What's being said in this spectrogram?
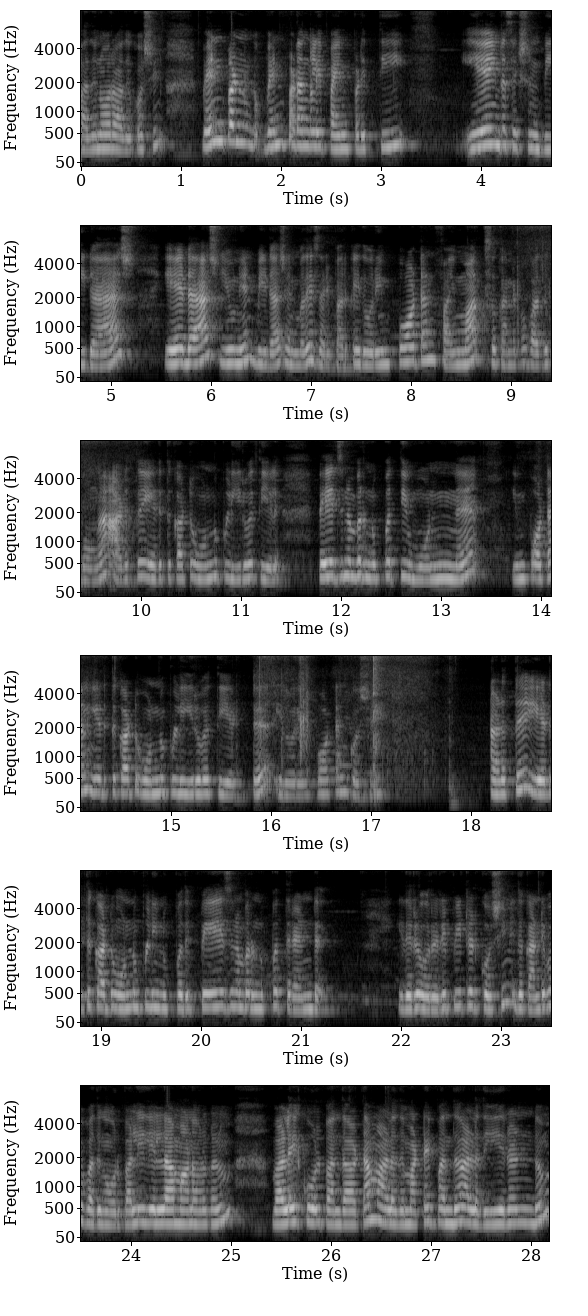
பதினோராவது கொஷின் வெண்பண் வெண்படங்களை பயன்படுத்தி A intersection B dash A dash union B dash என்பதை சரிபார்க்க. இது ஒரு இம்பார்ட்டன்ட் ஃபைவ் மார்க்ஸ் ஸோ கண்டிப்பாக பார்த்துக்கோங்க. அடுத்து எடுத்துக்காட்டு ஒன்று புள்ளி இருபத்தி ஏழு. பேஜ் நம்பர் முப்பத்தி ஒன்று இம்பார்ட்டன்ட் எடுத்துக்காட்டு ஒன்று புள்ளி இருபத்தி எட்டு. இது ஒரு இம்பார்ட்டன்ட் கொஷின் அடுத்து எடுத்துக்காட்டு ஒன்று புள்ளி முப்பது. பேஜ் நம்பர் முப்பத்தி ரெண்டு. இது ஒரு ரிப்பீட்டட் கொஷின் இது கண்டிப்பாக பார்த்துங்க ஒரு பள்ளியில் எல்லா மாணவர்களும் வளைகோல் பந்தாட்டம் அல்லது மட்டைப்பந்து அல்லது இரண்டும்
